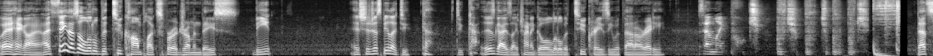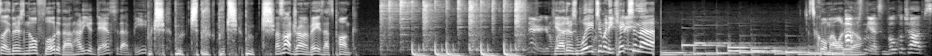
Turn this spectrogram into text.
Wait, hang on. I think that's a little bit too complex for a drum and bass beat. It should just be like do ka do ka. This guy's like trying to go a little bit too crazy with that already. Sound like pooch, pooch, pooch, pooch, pooch. That's like there's no flow to that. How do you dance to that beat? Pooch, pooch, pooch, pooch, pooch. That's not drum and bass. That's punk. Now you're gonna Yeah, wanna there's way too many bass kicks in that. It's a cool melody though. Optionally add some vocal chops.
